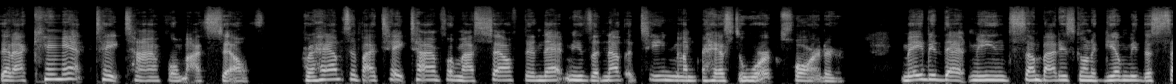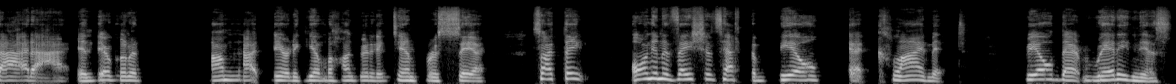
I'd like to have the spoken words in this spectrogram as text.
that I can't take time for myself. Perhaps if I take time for myself, then that means another team member has to work harder. Maybe that means somebody's going to give me the side eye and they're going to, I'm not there to give 110%. So I think Organizations have to build that climate, build that readiness,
